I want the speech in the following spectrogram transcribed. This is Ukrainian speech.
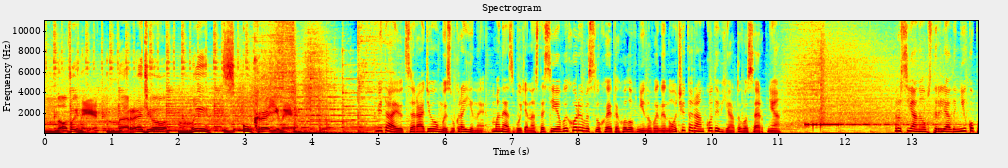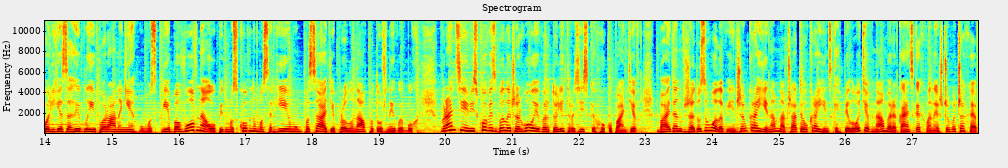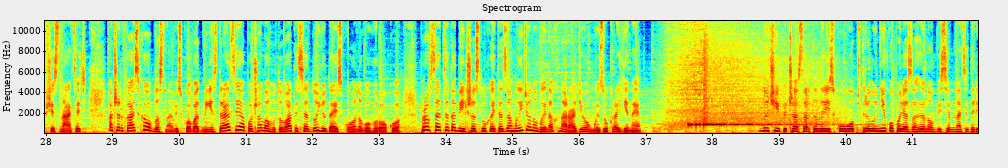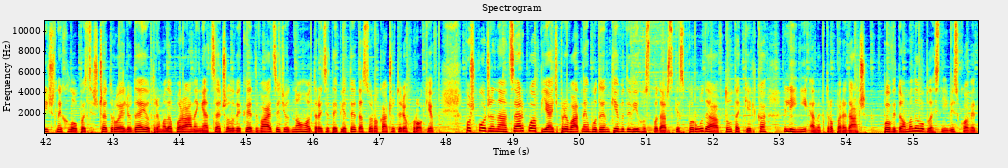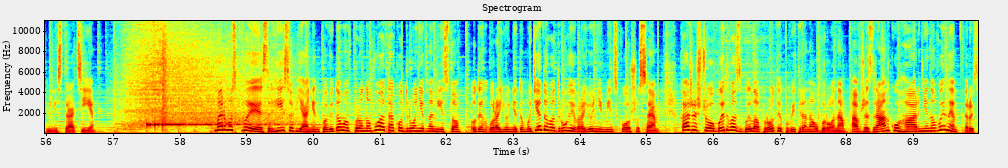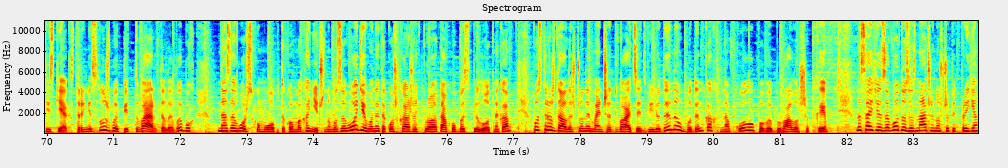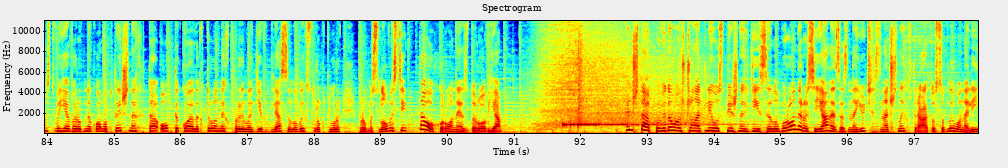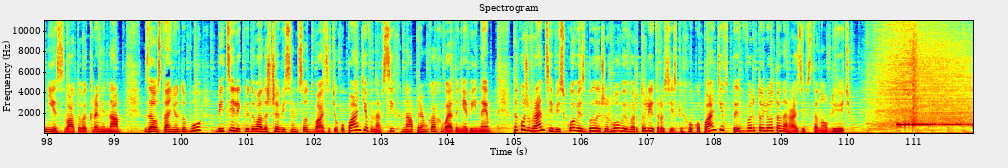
Новини на Радіо Ми з України. Вітаю, це Радіо Ми з України. Мене звуть Анастасія Вихор і Ви слухаєте головні новини ночі та ранку 9 серпня. Росіяни обстріляли Нікополь, є загиблі і поранені. У Москві бавовна у підмосковному Сергієвому посаді пролунав потужний вибух. Вранці військові збили черговий вертоліт російських окупантів. Байден вже дозволив іншим країнам навчати українських пілотів на американських винищувачах F-16. А Черкаська обласна військова адміністрація почала готуватися до юдейського нового року. Про все це та більше слухайте за мить у новинах на Радіо Ми з України. Вночі під час артилерійського обстрілу Нікополя загинув 18-річний хлопець. Ще троє людей отримали поранення. Це чоловіки 21, 35 та 44 років. Пошкоджена церква, п'ять приватних будинків, дві господарські споруди, авто та кілька ліній електропередач. Повідомили в обласній військовій адміністрації. Мер Москви Сергій Сов'янін повідомив про нову атаку дронів на місто. Один у районі Домодєдова, другий в районі мінського шосе. каже, що обидва збила протиповітряна оборона. А вже зранку гарні новини. Російські екстрені служби підтвердили вибух на Загорському оптико-механічному заводі. Вони також кажуть про атаку безпілотника. Постраждали щонайменше 22 людини. У будинках навколо повибивало шибки. На сайті заводу зазначено, що підприємство є виробником оптичних та оптикоелектронних приладів для силових структур промисловості та охорони здоров'я. Генштаб повідомив, що на тлі успішних дій сил оборони росіяни зазнають значних втрат, особливо на лінії Сватове Креміна. За останню добу бійці ліквідували ще 820 окупантів на всіх напрямках ведення війни. Також вранці військові збили черговий вертоліт російських окупантів. Тип вертольота наразі встановлюють.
